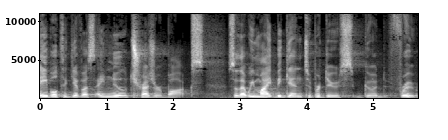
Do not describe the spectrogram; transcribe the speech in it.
able to give us a new treasure box so that we might begin to produce good fruit.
